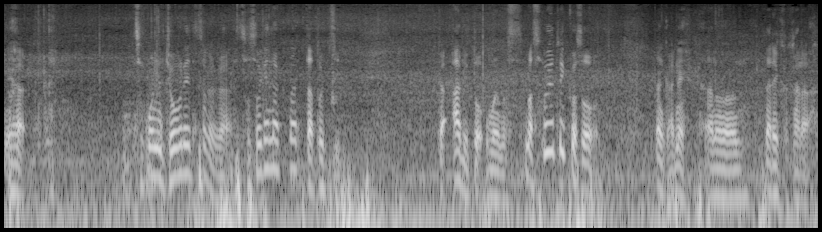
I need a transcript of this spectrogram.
いやそこに情熱とかが注げなくなった時があると思います、まあ、そういう時こそなんかねあの誰かから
